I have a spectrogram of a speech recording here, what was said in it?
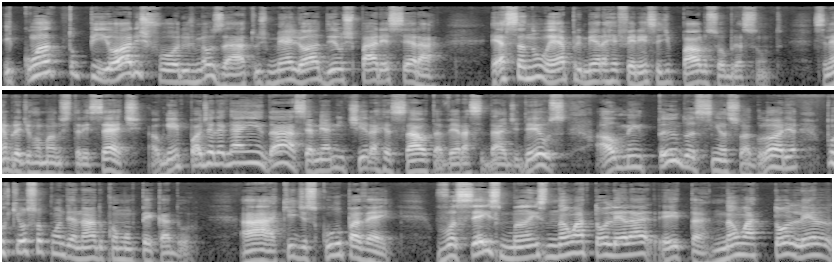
E quanto piores forem os meus atos, melhor Deus parecerá. Essa não é a primeira referência de Paulo sobre o assunto. Se lembra de Romanos 3,7? Alguém pode alegar ainda, ah, se a minha mentira ressalta a veracidade de Deus, aumentando assim a sua glória, porque eu sou condenado como um pecador. Ah, que desculpa, velho. Vocês, mães, não a tolerar... Eita, não a tolerar...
